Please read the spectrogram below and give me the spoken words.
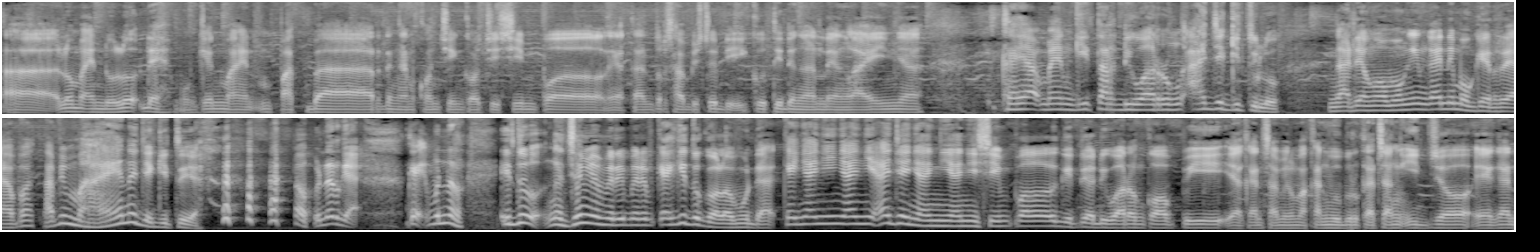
uh, lu main dulu deh, mungkin main empat bar dengan kunci-kunci simple, ya kan. Terus habis itu diikuti dengan yang lainnya. Kayak main gitar di warung aja gitu loh. Nggak ada yang ngomongin kan ini mau genre apa, tapi main aja gitu ya. bener gak? Kayak bener. Itu ngejam yang mirip-mirip kayak gitu kalau muda. Kayak nyanyi-nyanyi aja Nyanyi-nyanyi simple gitu ya Di warung kopi ya kan Sambil makan bubur kacang ijo ya kan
